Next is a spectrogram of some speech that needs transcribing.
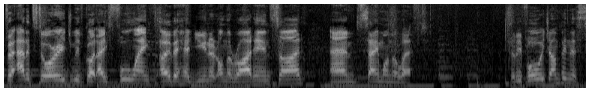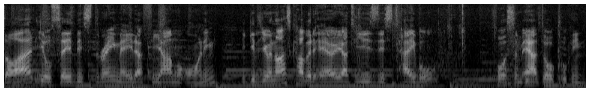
For added storage, we've got a full length overhead unit on the right hand side and same on the left. So before we jump in the side, you'll see this three meter Fiamma awning. It gives you a nice covered area to use this table for some outdoor cooking.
